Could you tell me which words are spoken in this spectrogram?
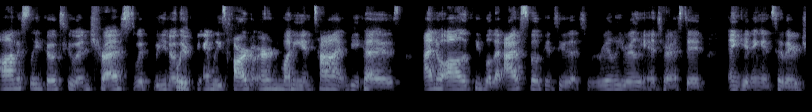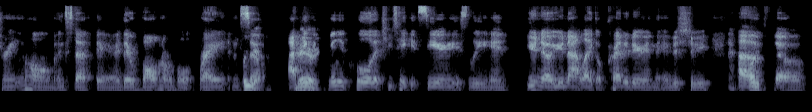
honestly go to and trust with you know oh, their yeah. family's hard-earned money and time because I know all the people that I've spoken to that's really really interested in getting into their dream home and stuff there they're vulnerable right and oh, so yeah. I Very. think it's really cool that you take it seriously and you know you're not like a predator in the industry um, so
